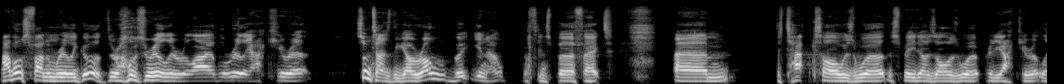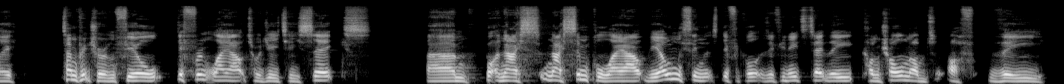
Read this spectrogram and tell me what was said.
I've always found them really good. They're always really reliable, really accurate. Sometimes they go wrong, but you know, nothing's perfect. Um, the tachs always work. The speedos always work pretty accurately. Temperature and fuel, different layout to a GT6. Um, but a nice, nice simple layout. The only thing that's difficult is if you need to take the control knobs off the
